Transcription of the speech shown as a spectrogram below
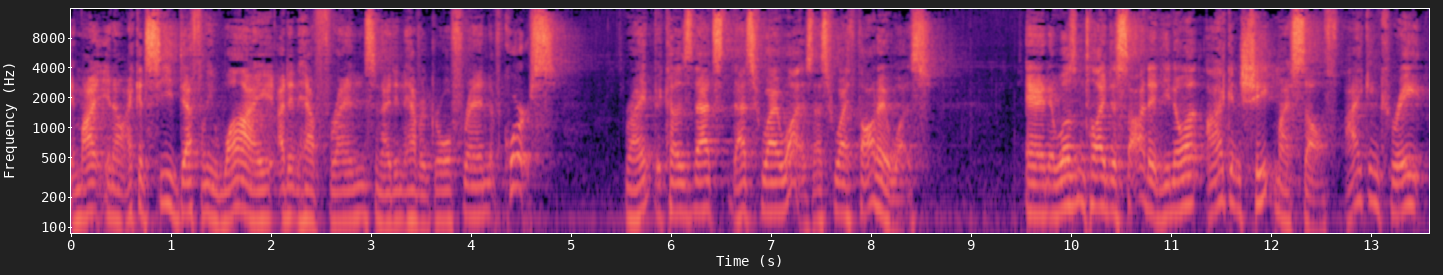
am I, you know, I could see definitely why I didn't have friends and I didn't have a girlfriend, of course, right? Because that's, that's who I was. That's who I thought I was. And it wasn't until I decided, you know what, I can shape myself. I can create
